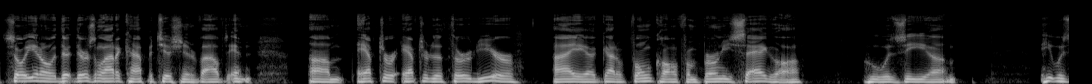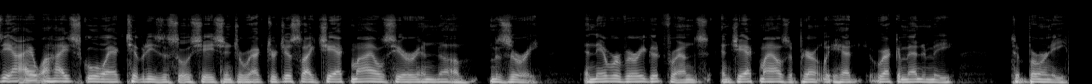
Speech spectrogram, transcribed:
So you know, there, there's a lot of competition involved. And um, after after the third year, I uh, got a phone call from Bernie Saggau, who was the um, he was the Iowa High School Activities Association director, just like Jack Miles here in uh, Missouri. And they were very good friends. And Jack Miles apparently had recommended me to Bernie.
